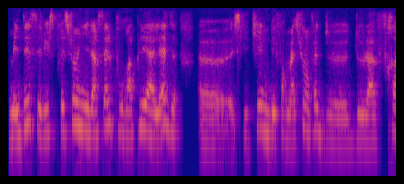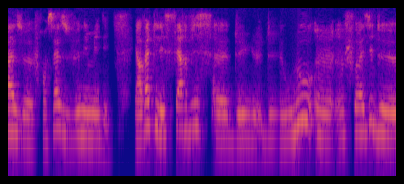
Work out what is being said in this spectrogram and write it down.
Médée, c'est l'expression universelle pour appeler à l'aide, euh, ce qui est une déformation en fait de, la phrase française Venez m'aider. Et en fait, les services euh, de, de ont, choisi de,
